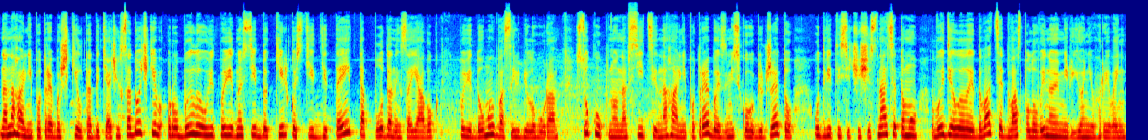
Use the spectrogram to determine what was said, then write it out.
на нагальні потреби шкіл та дитячих садочків робили у відповідності до кількості дітей та поданих заявок, повідомив Василь Білогура. Сукупно на всі ці нагальні потреби з міського бюджету у 2016-му виділили 22,5 мільйонів гривень.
